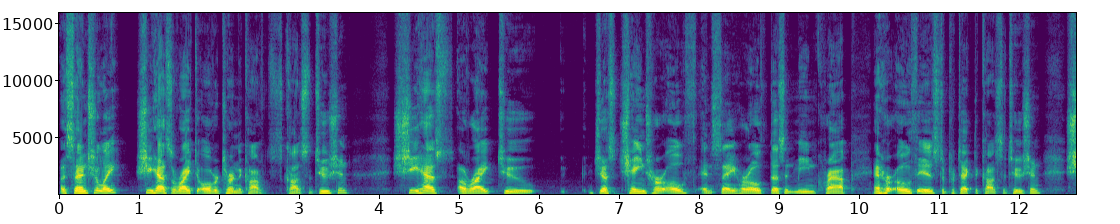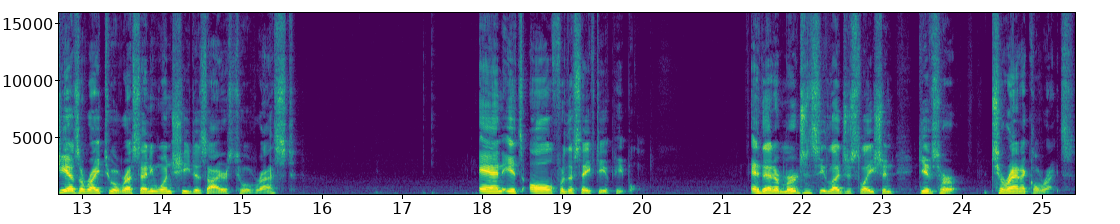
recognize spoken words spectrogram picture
Essentially, she has the right to overturn the con- Constitution. She has a right to just change her oath and say her oath doesn't mean crap and her oath is to protect the Constitution. She has a right to arrest anyone she desires to arrest. And it's all for the safety of people. And that emergency legislation gives her tyrannical rights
